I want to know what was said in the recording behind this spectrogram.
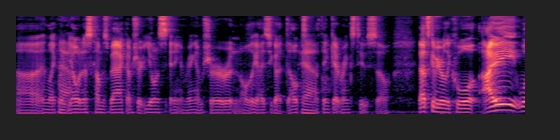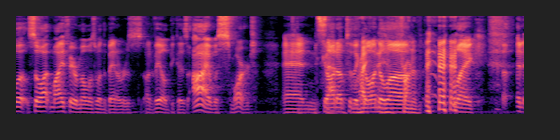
Uh, and like when Yeah. Jonas comes back, I'm sure Jonas is getting a ring. I'm sure, and all the guys who got dealt, Yeah. I think, get rings too. So that's gonna be really cool. I well, so my favorite moment was when the banner was unveiled because I was smart and Sat got up to the right in gondola front of- like an,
